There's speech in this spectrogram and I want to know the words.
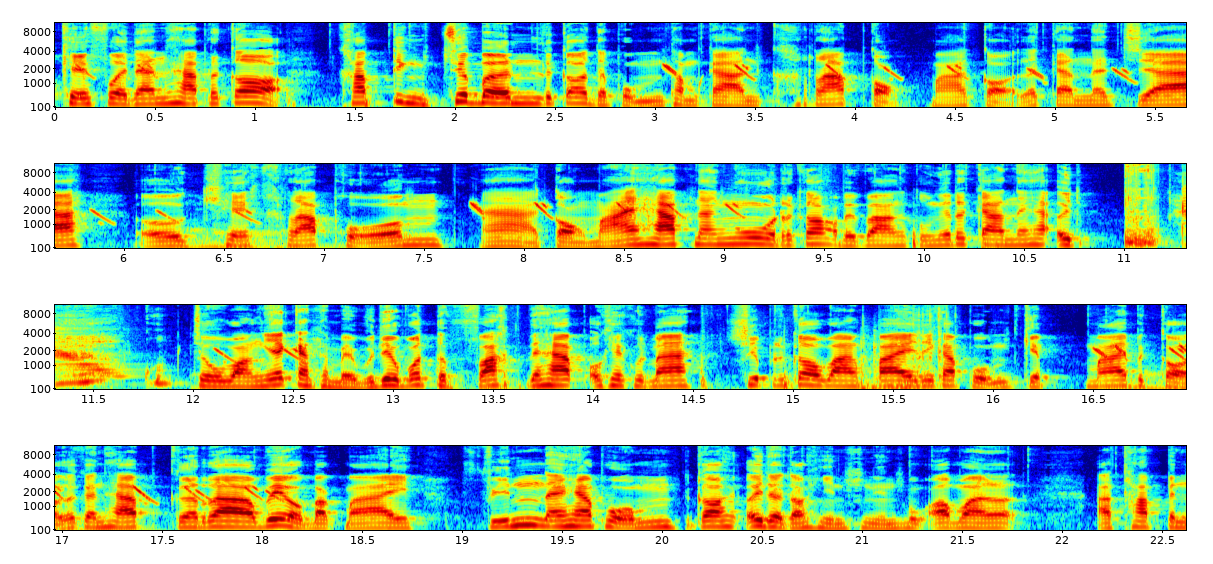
เคเฟอร์นันซ์ครับแล้วก็ ครับติ่งเชื่อเบิร์นแล้วก็เดี๋ยวผมทำการครับกล่องมาก่อนแล้วกันนะจ๊ะโอเคครับผมอ่ากล่องไม้ครับนางงูแล้วก็เอาไปวางตรงนี้แล้วกันนะฮะเอ้ยกูจะวางแยกกันทำไมวะเดียว what the fuck นะครับโอเคคุณมาชิปแล้วก็วางไปนะครับผมเก็บไม้ไปก่อนแล้วกันครับกราเวลบักไม้ฟินนะครับผมแล้วก็เอ้ยเดี๋ยวเดี๋ยวหินหินผมเอามาอะถ้าเป็น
